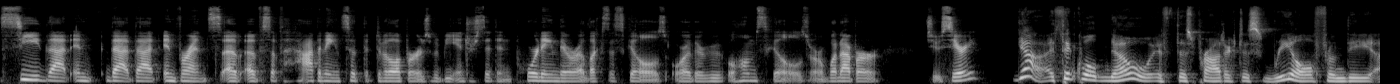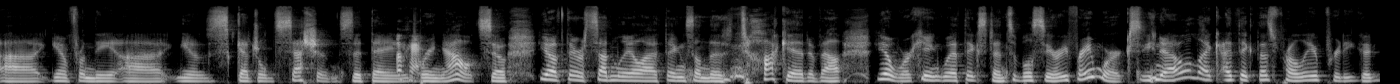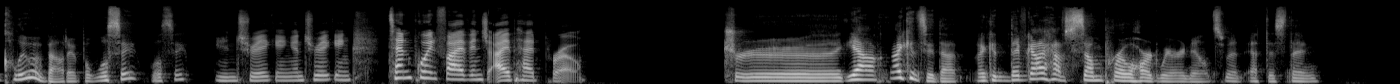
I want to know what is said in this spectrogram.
see that in that that inference of, of stuff happening so that developers would be interested in porting their Alexa skills or their Google Home skills or whatever to Siri. Yeah, I think we'll know if this product is real from the uh, you know from the uh, you know scheduled sessions that they Okay. bring out. So you know if there are suddenly a lot of things on the docket about you know working with extensible Siri frameworks, you know, like I think that's probably a pretty good clue about it. But we'll see, we'll see. Intriguing, intriguing. 10.5 inch iPad Pro. True, yeah, I can see that. I can. They've got to have some pro hardware announcement at this thing.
